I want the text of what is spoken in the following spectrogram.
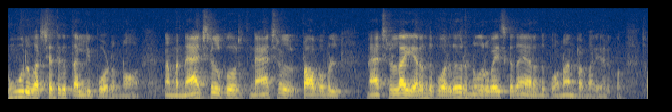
நூறு வருஷத்துக்கு தள்ளி போடணும். நம்ம நேச்சுரல் கோர்ஸ் நேச்சுரல் ப்ராபபிள் நேச்சுரலாக இறந்து போகிறது ஒரு நூறு வயசுக்கு தான் இறந்து போகணுன்ற மாதிரி இருக்கும். ஸோ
